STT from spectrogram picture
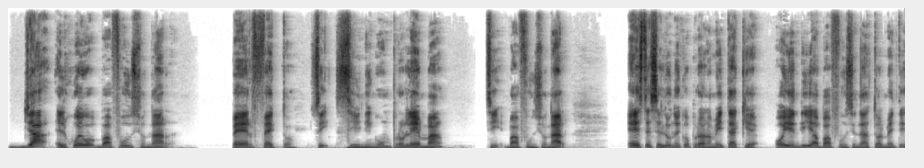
ya el juego va a funcionar perfecto. ¿Sí? Sin ningún problema. ¿Sí? Va a funcionar. Este es el único programita que hoy en día va a funcionar actualmente.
